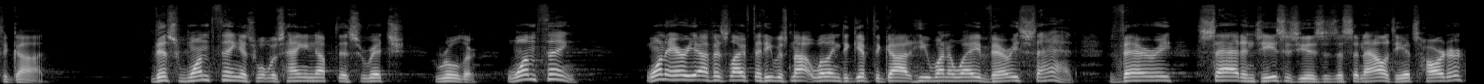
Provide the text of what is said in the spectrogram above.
to God. This one thing is what was hanging up this rich ruler. One thing. One area of his life that he was not willing to give to God. He went away very sad. Very sad. And Jesus uses this analogy. It's harder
